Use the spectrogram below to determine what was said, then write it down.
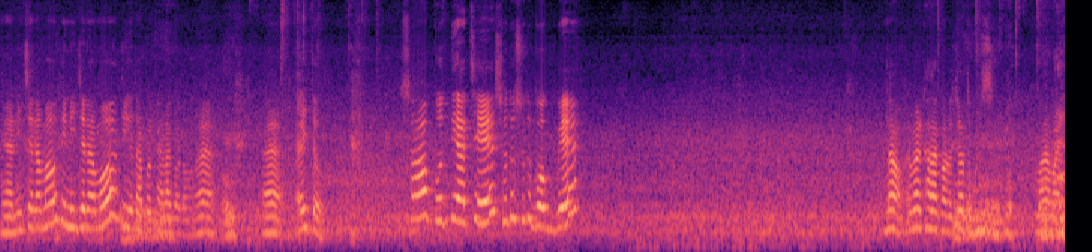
হ্যাঁ নিচে নামাও, দিয়ে নিচে নামো, দিয়ে তারপর খেলা করো। হ্যাঁ হ্যাঁ এই তো। সব বুদ্ধি আছে, শুধু শুধু বকবে। নাও এবার খেলা করো, যত খুশি। মারামারি।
